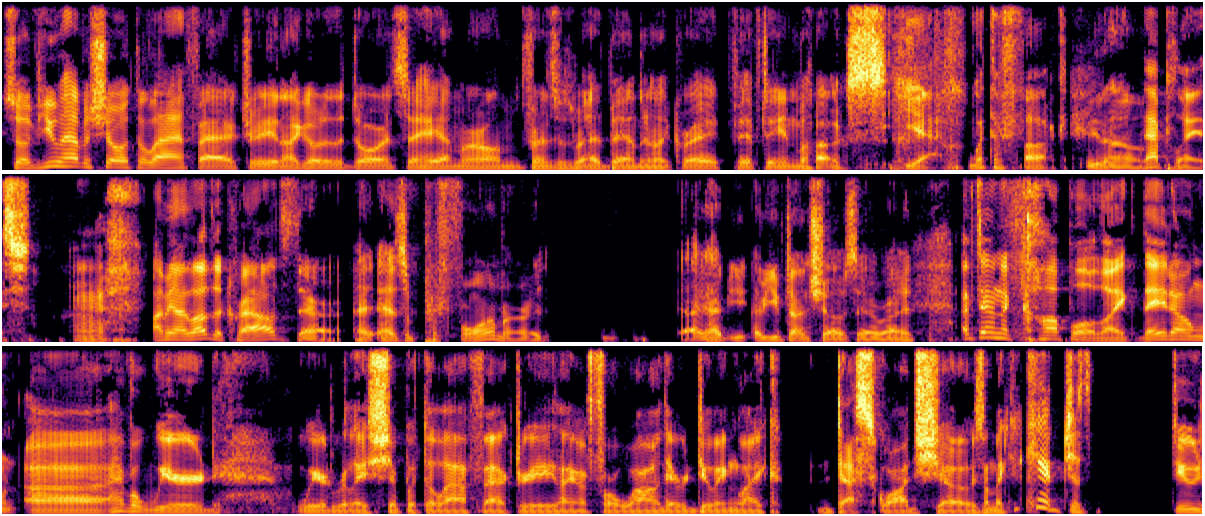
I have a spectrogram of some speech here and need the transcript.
So if you have a show at the Laugh Factory and I go to the door and say, "Hey, I'm Earl. I'm friends with Redban," they're like, "Great, fifteen bucks." Yeah. What the fuck? You know, That place. Ugh. I mean, I love the crowds there. As a performer, have you, you've done shows there, right? I've done a couple. Like they don't. Uh, I have a weird, weird relationship with the Laugh Factory. Like for a while, they were doing like Death Squad shows. I'm like, you can't just do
